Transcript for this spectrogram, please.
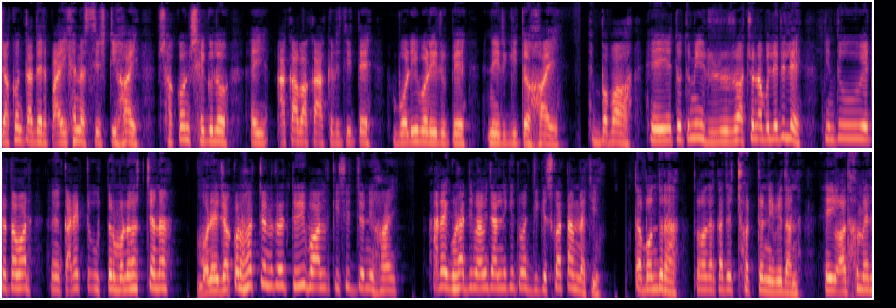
যখন তাদের পায়খানা সৃষ্টি হয়, তখন সেগুলো এই আঁকা বাঁকা আকৃতিতে বড়ি বড়ি রূপে নির্গিত হয়। বাবা এ তো তুমি রচনা বলে দিলে, কিন্তু এটা তো আমার কারেক্ট উত্তর মনে হচ্ছে না। মনে যখন হচ্ছে না তুই বল কিসের জন্য হয়? আরে ঘোড়া দিন আমি জানি কি তোমার জিজ্ঞেস করতাম নাকি? তা বন্ধুরা, তোমাদের কাছে ছোট্ট নিবেদন, এই অধমের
